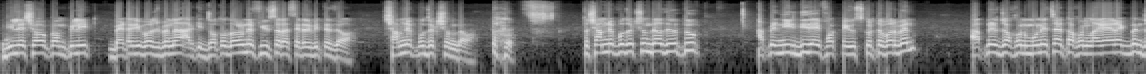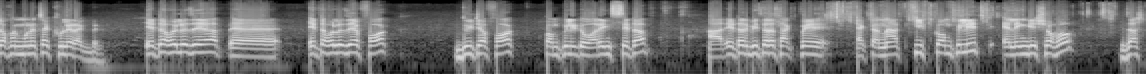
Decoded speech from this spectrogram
রিলে সহ কমপ্লিট ব্যাটারি বসবে না। আর কি যত ধরনের ফিউচার আছে, এটার ভিতরে দেওয়া। সামনে প্রজেকশন দেওয়া। তো সামনে প্রজেকশন দেওয়া যেহেতু আপনি নির্দ্বিধায় ফকটা ইউজ করতে পারবেন। আপনার যখন মনে চায় তখন লাগাই রাখবেন, যখন মনে চায় খুলে রাখবেন। এটা হলো যে এটা হলো যে ফক, দুইটা ফক কমপ্লিট ওয়ারিং সেট আর এটার ভিতরে থাকবে একটা নাট কিট কমপ্লিট এলএঙ্গি সহ। জাস্ট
